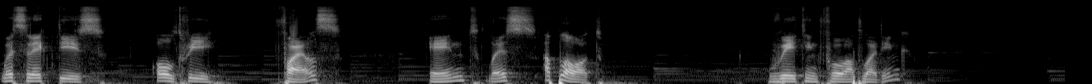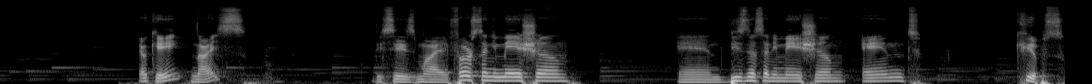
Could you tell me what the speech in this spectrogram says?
let's select these all three files and let's upload. Waiting for uploading okay nice this is my first animation and business animation and cubes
